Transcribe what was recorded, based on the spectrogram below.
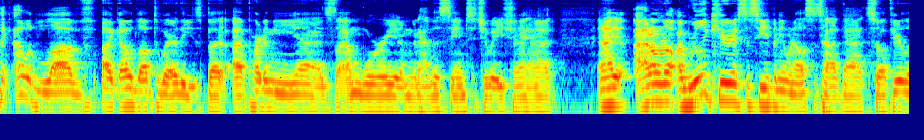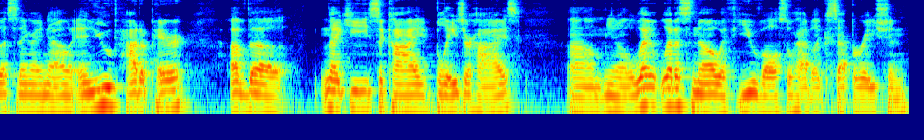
like I would love, like I would love to wear these, but uh, part of me, yeah, is like, I'm worried I'm gonna have the same situation I had, and I, I don't know. I'm really curious to see if anyone else has had that. So if you're listening right now and you've had a pair of the Nike Sacai Blazer highs, um, you know, let let us know if you've also had like separation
